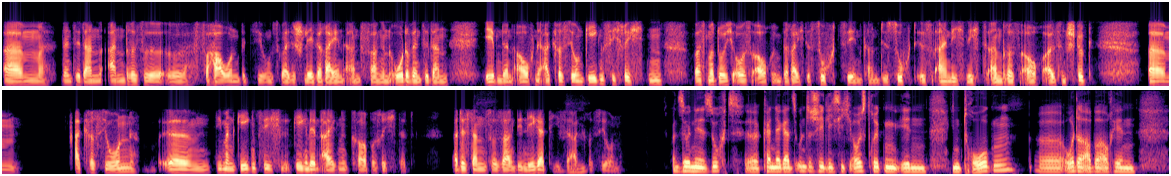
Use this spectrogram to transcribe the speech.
ähm, wenn sie dann andere äh, verhauen beziehungsweise Schlägereien anfangen oder wenn sie dann eben dann auch eine Aggression gegen sich richten, was man durchaus auch im Bereich der Sucht sehen kann. Die Sucht ist eigentlich nichts anderes auch als ein Stück ähm, Aggression, ähm, die man gegen sich, gegen den eigenen Körper richtet. Das ist dann sozusagen die negative mhm. Aggression. Und so eine Sucht äh, kann ja ganz unterschiedlich sich ausdrücken in, in Drogen äh, oder aber auch in,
